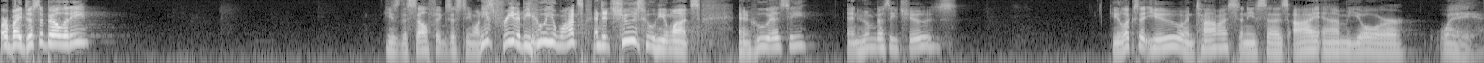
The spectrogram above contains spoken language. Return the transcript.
or by disability. He's the self existing one. He's free to be who he wants and to choose who he wants. And who is he? And whom does he choose? He looks at you and Thomas and he says, I am your way.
